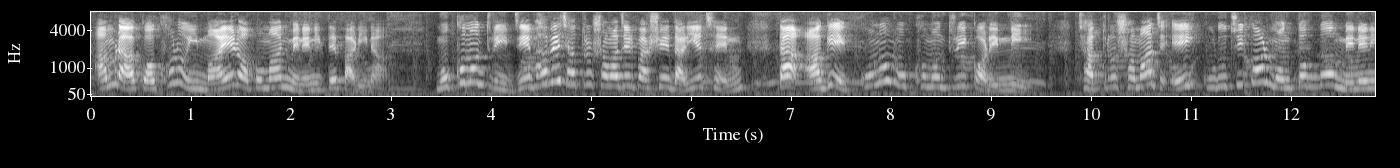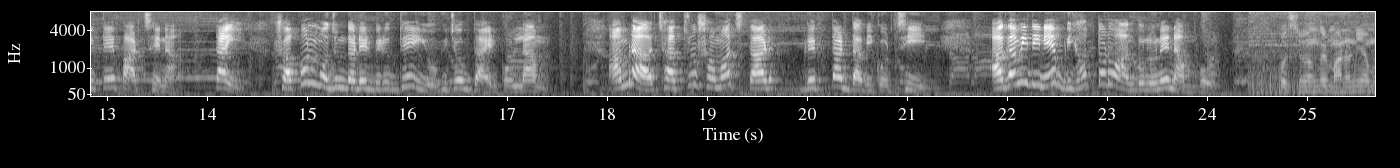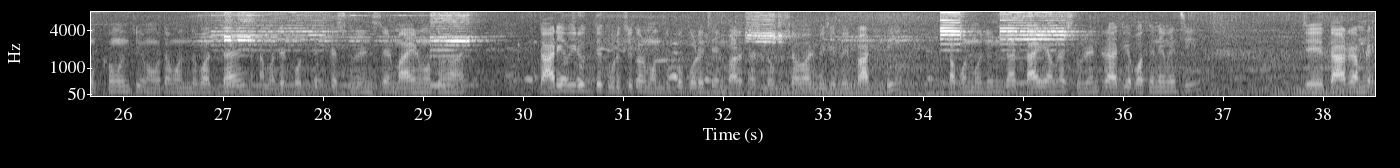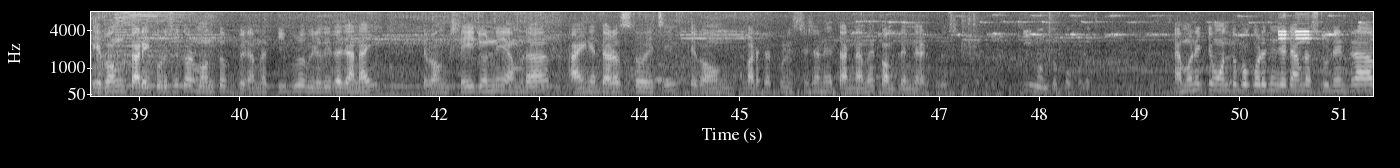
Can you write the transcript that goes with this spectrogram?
আমরা কখনোই মায়ের অপমান মেনে নিতে পারি না। মুখ্যমন্ত্রী যেভাবে ছাত্র সমাজের পাশে দাঁড়িয়েছেন, তা আগে কোনো মুখ্যমন্ত্রী করেননি। ছাত্র সমাজ এই কুরুচিকর মন্তব্য মেনে নিতে পারছে না। তাই স্বপন মজুমদারের বিরুদ্ধে এই অভিযোগ দায়ের করলাম। আমরা ছাত্র সমাজ তার গ্রেপ্তার দাবি করছি। আগামী দিনে বৃহত্তর আন্দোলনে নামবো। পশ্চিমবঙ্গের মাননীয় মুখ্যমন্ত্রী মমতা বন্দ্যোপাধ্যায় আমাদের প্রত্যেকটা স্টুডেন্টসের মায়ের মতো হয় তারই বিরুদ্ধে কুরুচিকর মন্তব্য করেছেন বারাসাত লোকসভার বিজেপির প্রার্থী স্বপন মজুমদার। তাই আমরা স্টুডেন্টরা আজকে পথে নেমেছি যে তার আমরা এবং তার এই কুরুচিকর মন্তব্যের আমরা তীব্র বিরোধিতা জানাই এবং সেই জন্যেই আমরা আইনের দ্বারস্থ হয়েছি এবং বারাসাত পুলিশ স্টেশনে তার নামে কমপ্লেন দায়ের করেছি। কি মন্তব্য করেছেন? এমন একটি মন্তব্য করেছেন যেটা আমরা স্টুডেন্টরা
